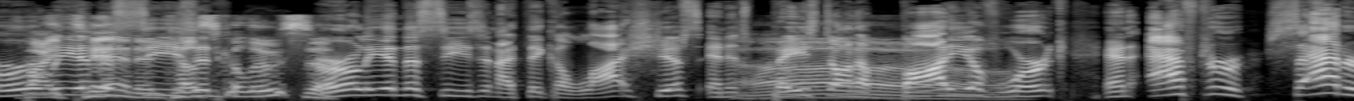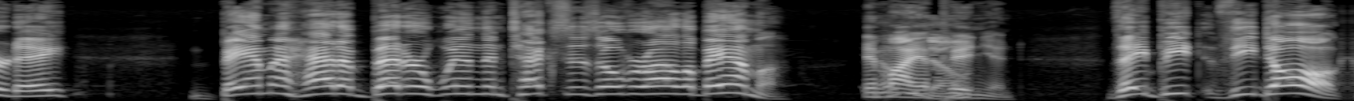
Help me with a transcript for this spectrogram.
early in 10 the in season. Tuscaloosa. Early in the season, I think a lot shifts, and it's based on a body of Oh. work. And after Saturday, Bama had a better win than Texas over Alabama, in No, my don't. opinion. They beat the dog.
